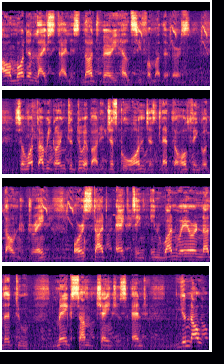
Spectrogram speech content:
Our modern lifestyle is not very healthy for Mother Earth. So, what are we going to do about it? Just go on, just let the whole thing go down the drain, or start acting in one way or another to make some changes? And you know,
